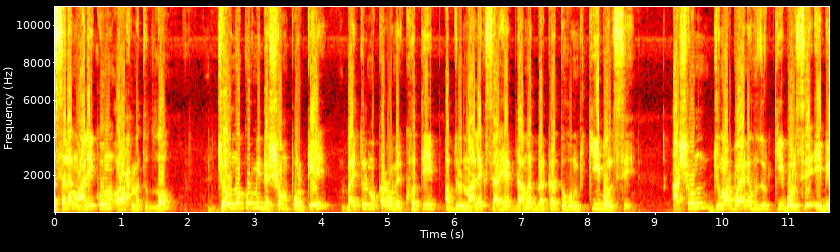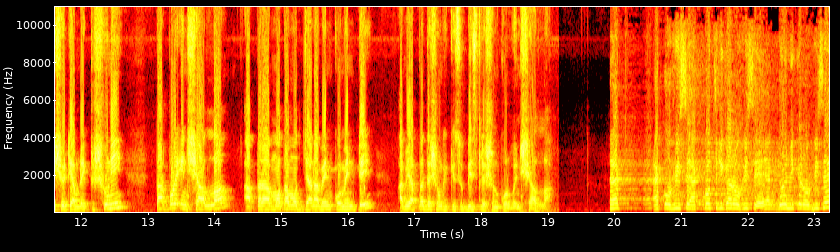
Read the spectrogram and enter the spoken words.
আসসালামু আলাইকুম আরহামতুল্লাহ যৌনকর্মীদের সম্পর্কে বাইতুল মোকাররমের খতিব আব্দুল মালেক সাহেব দামাদ বারকাতুহুম কি বলছে? আসুন জুমার বয়ানে হুজুর কি বলছে এই বিষয়টি আমরা একটু শুনি। তারপরে ইনশাআল্লাহ আপনারা মতামত জানাবেন কমেন্টে। আমি আপনাদের সঙ্গে কিছু বিশ্লেষণ করব ইনশাআল্লাহ। এক এক অফিসে, এক পত্রিকার অফিসে, এক দৈনিকের অফিসে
